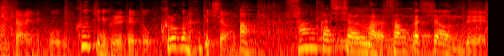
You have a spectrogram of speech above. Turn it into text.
みたいにこう空気に触れてると黒くなってきちゃうんあ酸化しちゃう、はい、酸化しちゃうんで。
